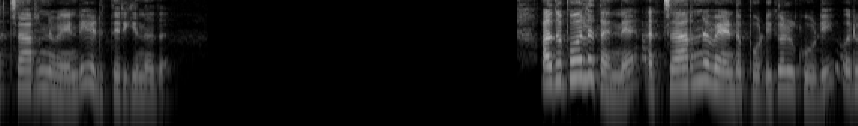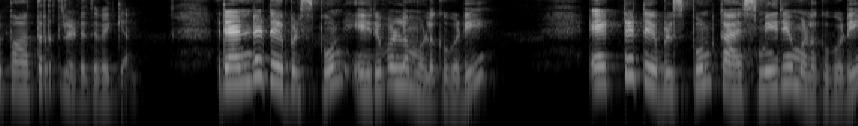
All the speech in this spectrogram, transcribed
അച്ചാറിന് വേണ്ടി എടുത്തിരിക്കുന്നത്. അതുപോലെ തന്നെ അച്ചാറിന് വേണ്ട പൊടികൾ കൂടി ഒരു പാത്രത്തിലെടുത്ത് വയ്ക്കാം. രണ്ട് ടേബിൾ സ്പൂൺ എരിവുള്ള മുളക് പൊടി എട്ട് ടേബിൾ സ്പൂൺ കാശ്മീരി മുളക് പൊടി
